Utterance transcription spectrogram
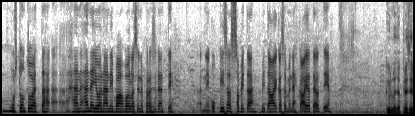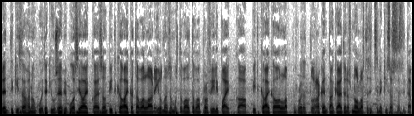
musta tuntuu, että hän, hän ei ole enää niin vahvoilla sinne presidentti niin kuin kisassa, mitä, mitä aikaisemmin ehkä ajateltiin. Kyllä, ja presidenttikisahan on kuitenkin useampi vuosi aikaa, ja se on pitkä aika tavallaan ilman semmoista valtavaa profiilipaikkaa. Pitkä aika olla, ruveta rakentaa käytännössä nollasta sitten sinne kisassa sitä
